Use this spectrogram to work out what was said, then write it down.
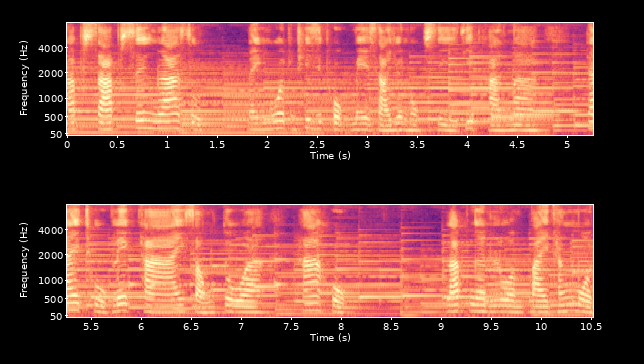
รับทรัพย์ซึ่งล่าสุดในงวดวันที่ 16 เมษายน 64 ที่ผ่านมา ได้ถูกเลขท้าย 2 ตัว 56 รับเงินรวมไปทั้งหมด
